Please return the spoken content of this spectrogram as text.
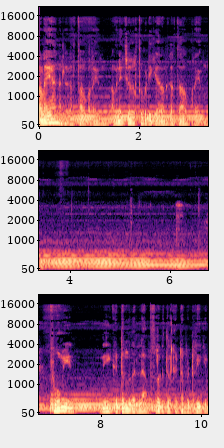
കളയാനല്ല കർത്താവ് പറയുന്നത് അവനെ ചേർത്ത് പിടിക്കാനാണ് കർത്താവ് പറയുന്നത്. ഭൂമിയിൽ നീ കിട്ടുന്നതെല്ലാം സ്വർഗത്തിൽ കെട്ടപ്പെട്ടിരിക്കും.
